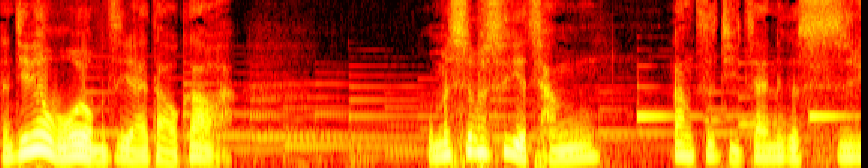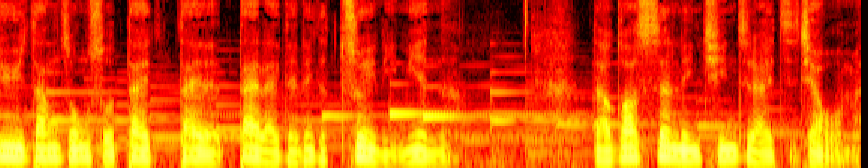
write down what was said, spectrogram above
那今天我们为我们自己来祷告啊，我们是不是也常？让自己在那个私欲当中所带带带来的那个罪里面呢？祷告圣灵亲自来指教我们，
